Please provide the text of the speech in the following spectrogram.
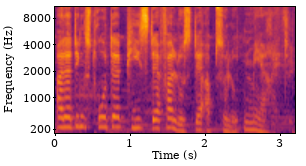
allerdings droht der PiS der Verlust der absoluten Mehrheit.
